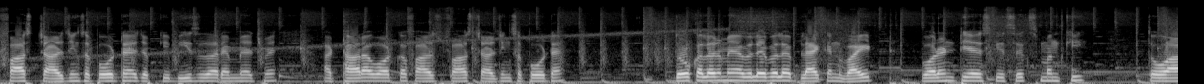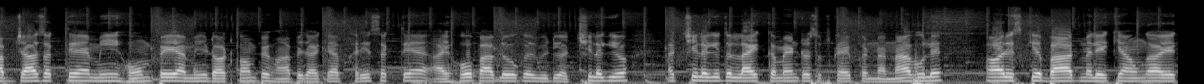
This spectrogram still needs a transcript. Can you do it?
fast charging support है, जबकि बीस हज़ार एम एच में अट्ठारह वॉट का फास्ट फास्ट चार्जिंग सपोर्ट है। दो कलर में अवेलेबल है, ब्लैक एंड वाइट। वारंटी है इसकी सिक्स मंथ की। तो आप जा सकते हैं मी होम पे या मी डॉट कॉम पर वहाँ पर जाके आप ख़रीद सकते हैं। आई होप आप लोगों को वीडियो अच्छी लगी हो। अच्छी लगी तो लाइक कमेंट और सब्सक्राइब करना ना भूलें। और इसके बाद मैं लेके आऊँगा एक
